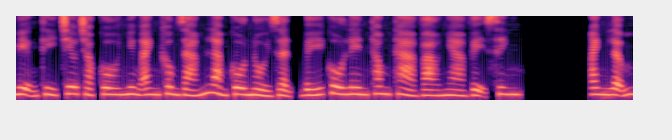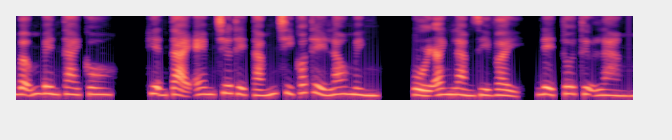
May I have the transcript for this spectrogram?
miệng thì trêu chọc cô nhưng anh không dám làm cô nổi giận bế cô lên thong thả vào nhà vệ sinh. Anh lẫm bẫm bên tai cô, hiện tại em chưa thể tắm chỉ có thể lau mình. Ủi anh làm gì vậy, để tôi tự làm.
